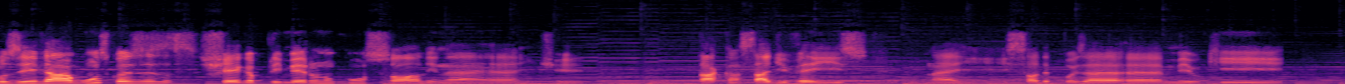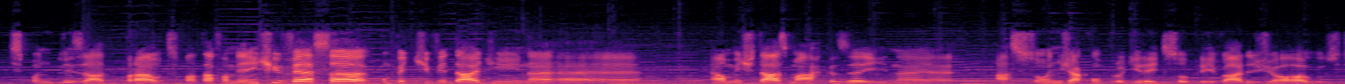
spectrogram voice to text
Inclusive, algumas coisas chega primeiro no console, né? A gente tá cansado de ver isso, né? E só depois é, é meio que disponibilizado para outras plataformas. E a gente vê essa competitividade, né? É, realmente das marcas aí, né? A Sony já comprou direito sobre vários jogos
